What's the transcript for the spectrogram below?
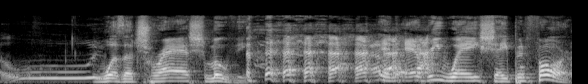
was a trash movie in every way, shape, and form.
